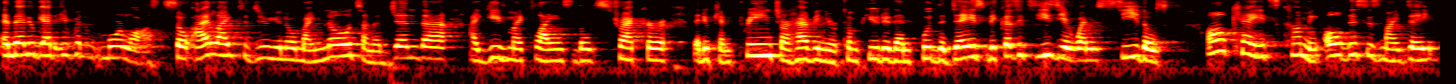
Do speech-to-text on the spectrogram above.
And then you get even more lost. So I like to do, you know, my notes on agenda. I give my clients those tracker that you can print or have in your computer and put the days because it's easier when you see those, okay, it's coming. Oh, this is my day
